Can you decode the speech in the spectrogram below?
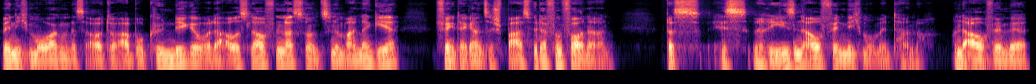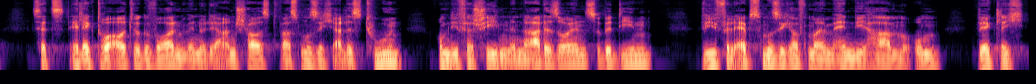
Wenn ich morgen das Auto-Abo kündige oder auslaufen lasse und zu einem anderen gehe, fängt der ganze Spaß wieder von vorne an. Das ist riesenaufwendig momentan noch. Und auch wenn wir, ist jetzt Elektroauto geworden, wenn du dir anschaust, was muss ich alles tun, um die verschiedenen Ladesäulen zu bedienen, wie viele Apps muss ich auf meinem Handy haben, um wirklich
